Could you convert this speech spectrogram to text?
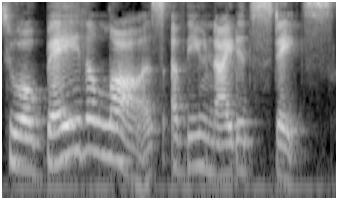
To obey the laws of the United States.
